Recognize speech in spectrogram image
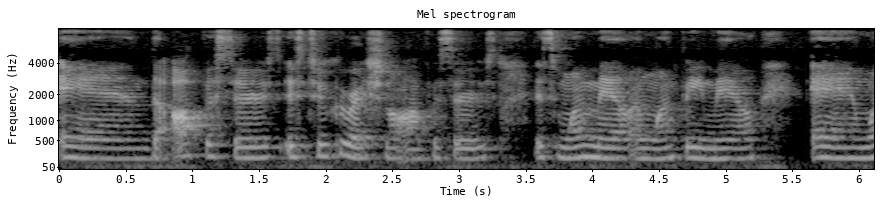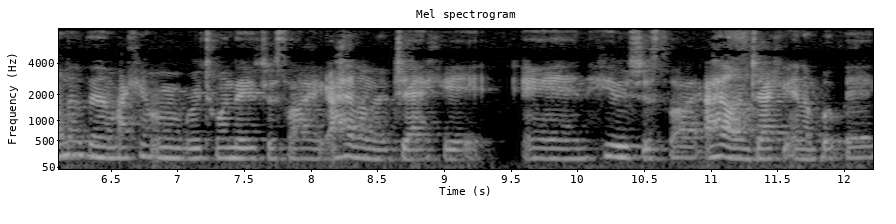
and the officers, it's two correctional officers. It's one male and one female. And one of them, I can't remember which one, they just like, I had on a jacket and he was just like, I had on a jacket and a book bag.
